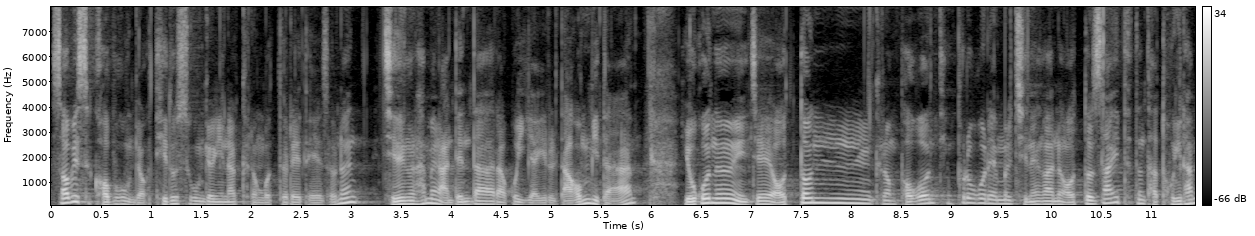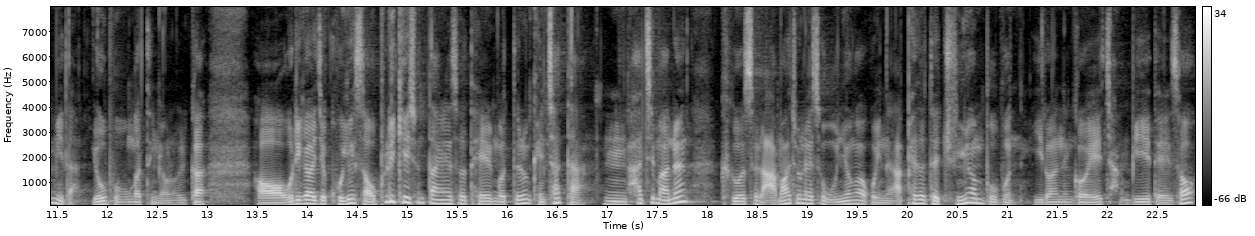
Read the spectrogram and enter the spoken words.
서비스 거부 공격, 디도스 공격이나 그런 것들에 대해서는 진행을 하면 안 된다라고 이야기를 나옵니다. 요거는 이제 어떤 그런 bug hunting 프로그램을 진행하는 어떤 사이트든 다 동일합니다. 요 부분 같은 경우 그러니까 어, 우리가 이제 고객사 어플리케이션 단에서 된 것들은 괜찮다. 음, 하지만은 그것을 아마존에서 운영하고 있는 앞에서 되 중요한 부분 이런 거의 장비에 대해서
